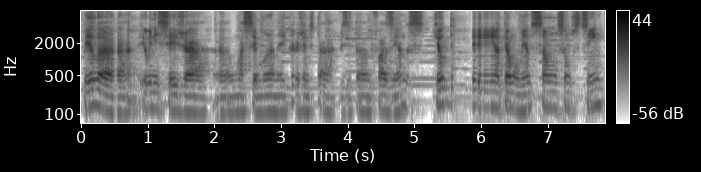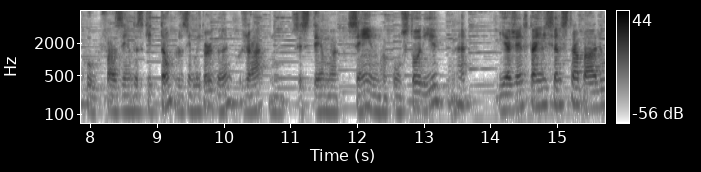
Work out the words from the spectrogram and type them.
Pela, eu iniciei já uh, uma semana aí que a gente está visitando fazendas. Que eu tenho até o momento são, são cinco fazendas que estão produzindo leite orgânico já, no sistema sem uma consultoria, né? E a gente está iniciando esse trabalho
